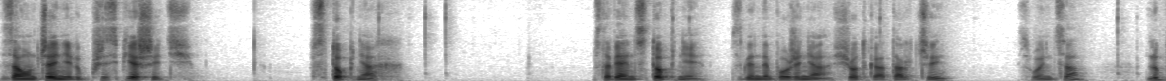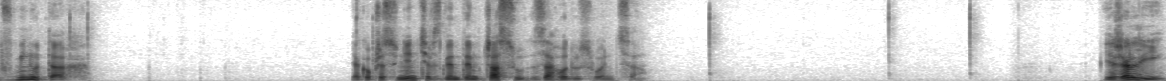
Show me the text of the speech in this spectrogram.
załączenie lub przyspieszyć w stopniach, ustawiając stopnie względem położenia środka tarczy słońca lub w minutach jako przesunięcie względem czasu zachodu słońca. Jeżeli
